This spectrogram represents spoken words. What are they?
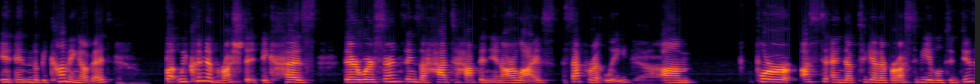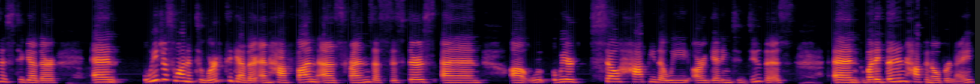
in, in, the becoming of it. Mm-hmm. But we couldn't have rushed it because there were certain things that had to happen in our lives separately yeah. um, for us to end up together, for us to be able to do this together. And we just wanted to work together and have fun as friends, as sisters. And uh, we're so happy that we are getting to do this. And but it didn't happen overnight.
